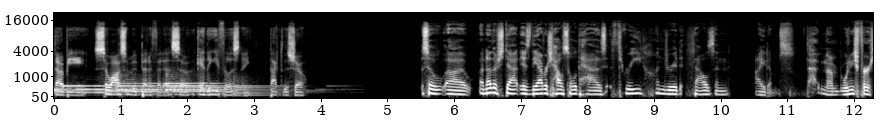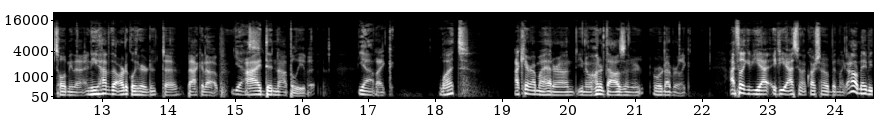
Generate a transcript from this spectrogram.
that would be so awesome and benefit us. So again, thank you for listening. Back to the show. So uh, another stat is the average household has three hundred thousand items. That number, when you first told me that, and you have the article here to, to back it up, Yes. I did not believe it. Yeah. Like, what? I can't wrap my head around, you know, 100,000 or, or whatever. Like, I feel like if you if you asked me that question, I would have been like, oh, maybe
